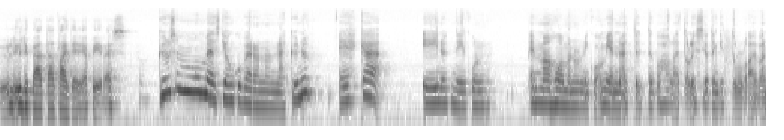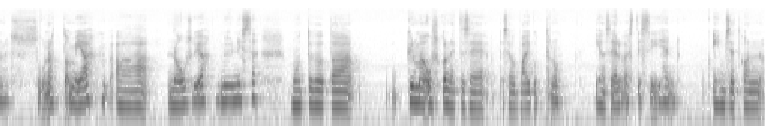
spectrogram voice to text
ylipäätään taiteilijapiireissä? Kyllä se mun mielestä jonkun verran on näkynyt. Ehkä ei nyt niin kuin en mä huomannut niin kuin omien näyttelyiden kohdalla, että olisi jotenkin tullut aivan suunnattomia ää, nousuja myynnissä, mutta tota, kyllä mä uskon, että se, se on vaikuttanut ihan selvästi siihen. Ihmiset on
